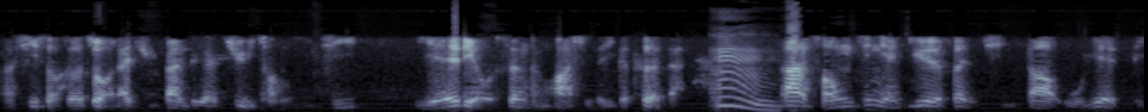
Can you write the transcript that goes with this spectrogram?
呃携手合作来举办这个巨虫遗迹野柳生痕化石的一个特展。嗯，那从今年一月份起到五月底，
